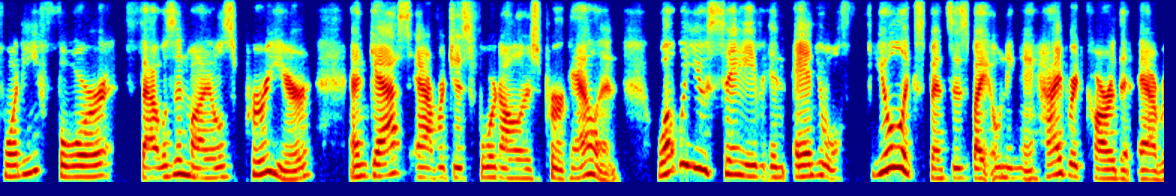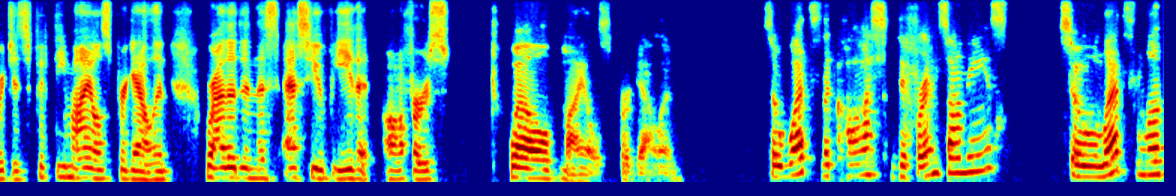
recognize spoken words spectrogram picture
24,000 miles per year and gas averages $4 per gallon. What will you save in annual fuel expenses by owning a hybrid car that averages 50 miles per gallon rather than this SUV that offers 12 miles per gallon. So what's the cost difference on these? So let's look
